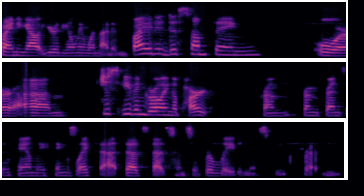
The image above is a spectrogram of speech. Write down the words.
finding out you're the only one not invited to something, or um, just even growing apart from from friends and family, things like that. That's that sense of relatedness being threatened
